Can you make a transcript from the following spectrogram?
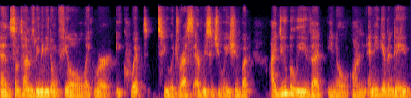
And sometimes we maybe don't feel like we're equipped to address every situation, but I do believe that, you know, on any given day,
